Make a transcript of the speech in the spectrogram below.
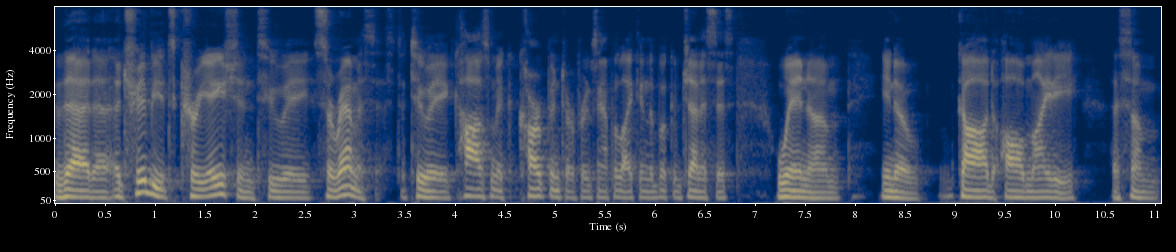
that uh, attributes creation to a ceramicist, to a cosmic carpenter, for example, like in the book of Genesis, when, um, you know, God Almighty as some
